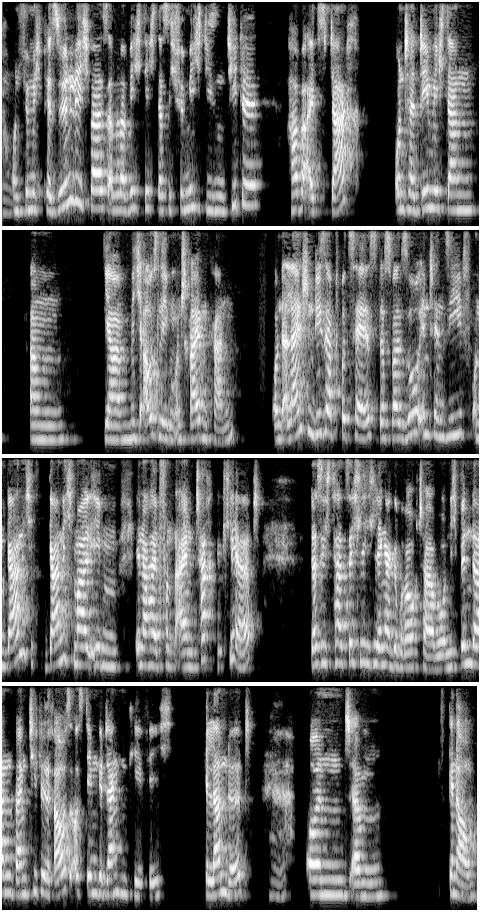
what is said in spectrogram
Mhm. Und für mich persönlich war es aber wichtig, dass ich für mich diesen Titel habe als Dach, unter dem ich dann ähm, ja mich ausleben und schreiben kann. Und allein schon dieser Prozess, das war so intensiv und gar nicht, gar nicht mal eben innerhalb von einem Tag geklärt, dass ich tatsächlich länger gebraucht habe. Und ich bin dann beim Titel raus aus dem Gedankenkäfig gelandet. Mhm. Und ähm, genau,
